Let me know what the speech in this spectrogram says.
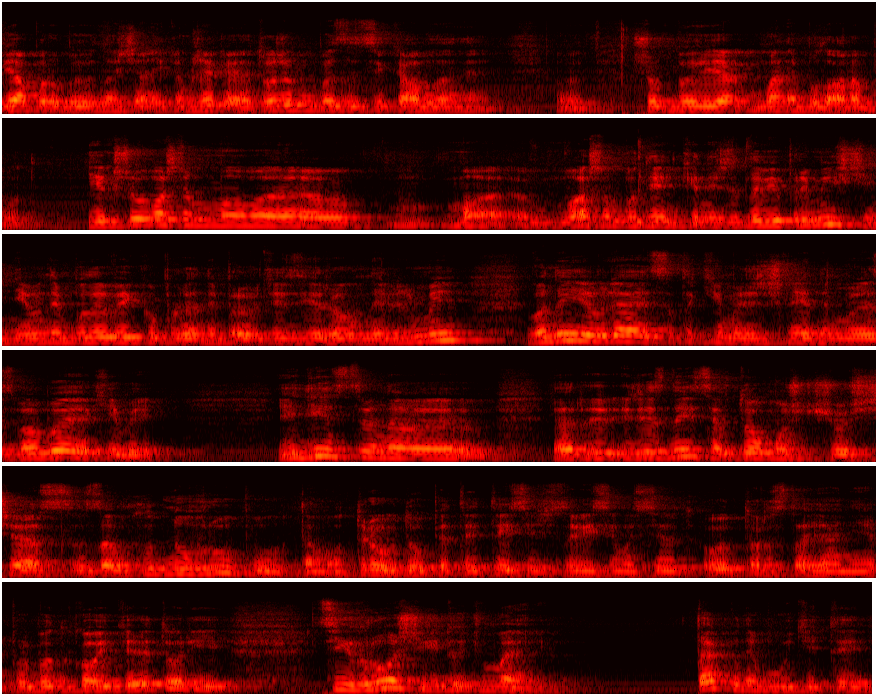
я б робив начальником ЖЕКа, я теж був би зацікавлений, щоб в мене була робота. Якщо в вашому, е, в вашому будинку не житлові приміщення, вони були викуплені, приватизовані людьми, вони являються такими ж членами СББ, як і ви. Е, різниця в тому, що зараз за входну групу, там від 3 до 5 тисяч, в зависимості від, розстояння прибудинкової території, ці гроші йдуть в мерію. Так вони будуть йти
